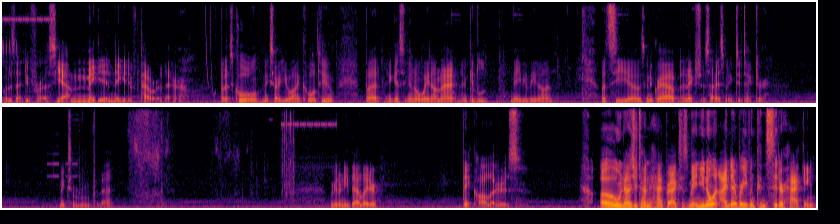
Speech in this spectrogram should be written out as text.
What does that do for us? Yeah, mega negative power there but it's cool. Makes our UI cool too. But I guess I'm gonna wait on that. I could maybe lead on. Let's see. Uh, I was gonna grab an extra seismic detector. Make some room for that. We're gonna need that later. They callers. Oh, now's your time to hack for access main. You know what? I never even consider hacking.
